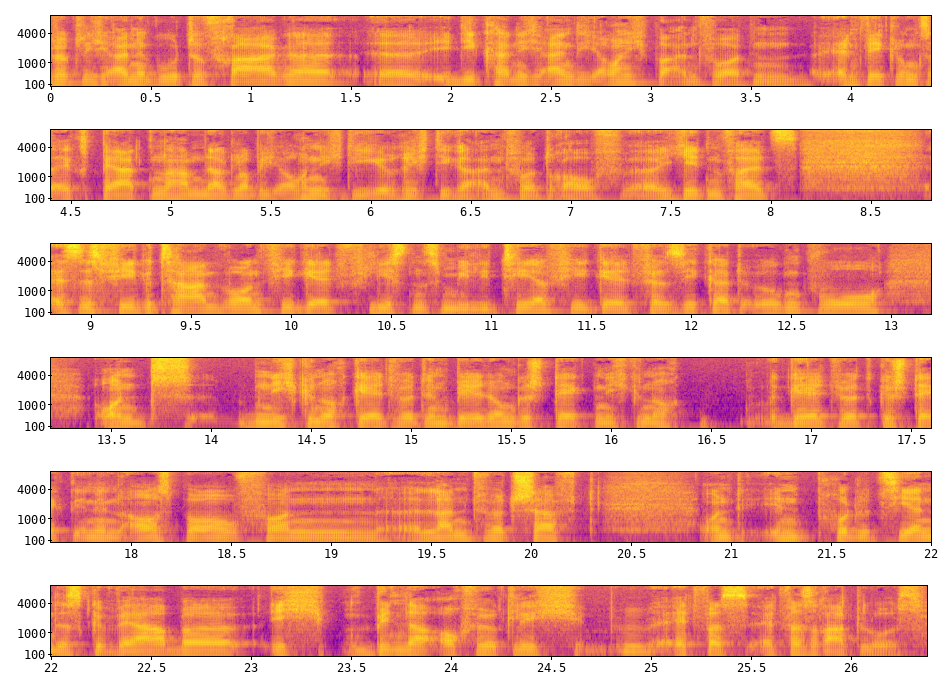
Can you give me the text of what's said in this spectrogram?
wirklich eine gute Frage. Die kann ich eigentlich auch nicht beantworten. Entwicklungsexperten haben da, glaube ich, auch nicht die richtige Antwort drauf. Jedenfalls, es ist viel getan worden, viel Geld fließt ins Militär, viel Geld versickert irgendwo und nicht genug Geld wird in Bildung gesteckt, nicht genug Geld wird gesteckt in den Ausbau von äh, Landwirtschaft und in produzierendes Gewerbe. Ich bin da auch wirklich etwas, etwas ratlos.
